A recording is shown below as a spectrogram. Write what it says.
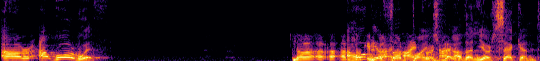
are at war with. No, I, I, hope your third point is better than your second.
